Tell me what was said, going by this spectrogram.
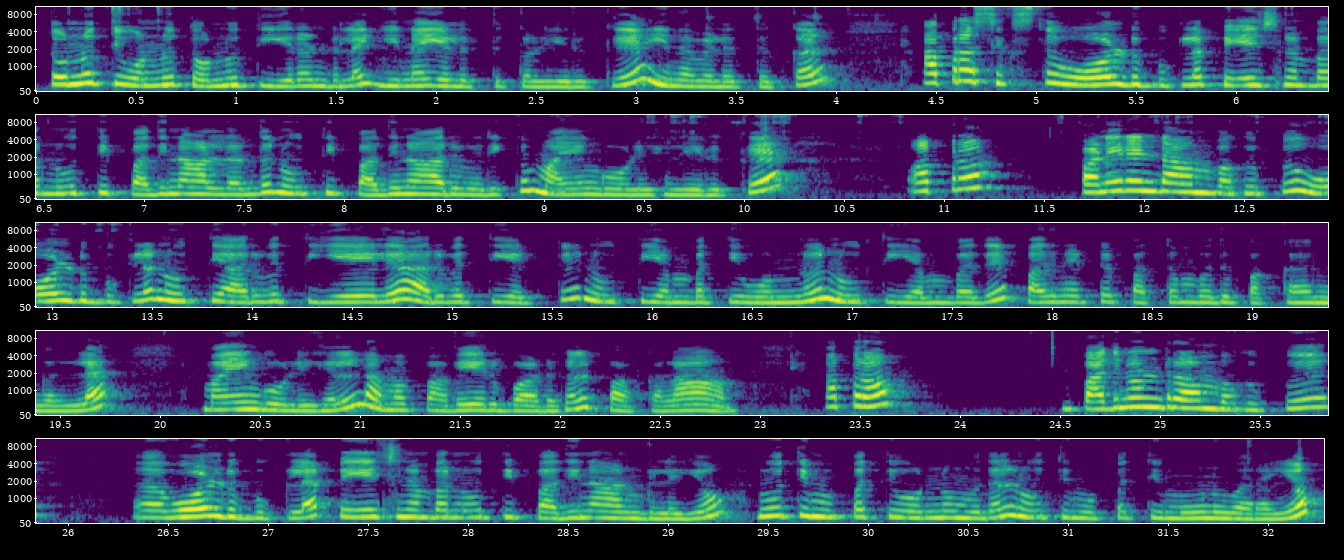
தொண்ணூற்றி ஒன்று தொண்ணூற்றி இரண்டில் இன எழுத்துக்கள் இருக்குது இனவெழுத்துக்கள் அப்புறம் சிக்ஸ்த்து ஓல்டு புக்கில் பேஜ் நம்பர் நூற்றி பதினாலருந்து நூற்றி பதினாறு வரைக்கும் மயங்கோழிகள் இருக்குது அப்புறம் பன்னிரெண்டாம் வகுப்பு ஓல்டு புக்கில் நூற்றி அறுபத்தி ஏழு அறுபத்தி எட்டு நூற்றி எண்பத்தி ஒன்று நூற்றி எண்பது பதினெட்டு பத்தொம்பது பக்கங்களில் மயங்கோழிகள் நம்ம ப வேறுபாடுகள் பார்க்கலாம். அப்புறம் பதினொன்றாம் வகுப்பு ஓல்டு புக்கில் பேஜ் நம்பர் நூற்றி பதினான்குலேயும் நூற்றி முப்பத்தி ஒன்று முதல் நூற்றி முப்பத்தி மூணு வரையும்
